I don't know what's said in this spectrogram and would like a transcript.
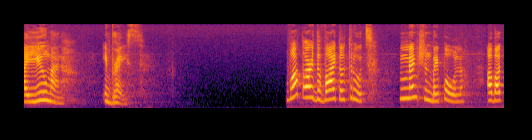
a human embrace. What are the vital truths mentioned by Paul about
